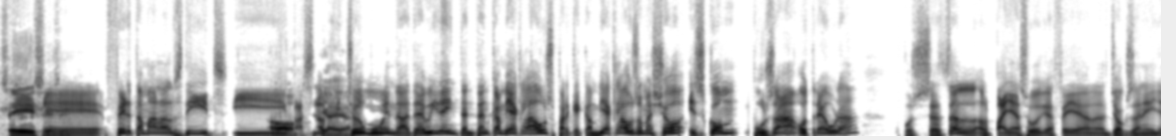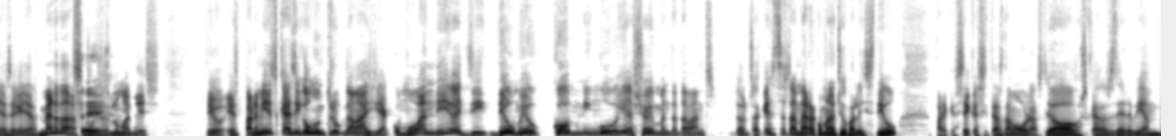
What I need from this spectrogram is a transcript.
Sí, sí, sí. eh, fer-te mal als dits i Oh, passar el ja, ja. pitjor moment de la teva vida intentant canviar claus, perquè canviar claus amb això és com posar o treure doncs, saps el, el pallasso que feia els jocs d'anelles i aquelles merdes? Sí. Doncs és el mateix. Tio, és, per mi és quasi com un truc de màgia. Com m'ho van dir, vaig dir, Déu meu, com ningú havia això inventat abans. Doncs aquesta és la meva recomanació per l'estiu, perquè sé que si t'has de moure als llocs, cases d'Airbnb,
